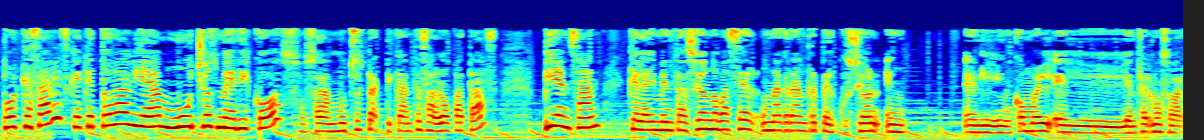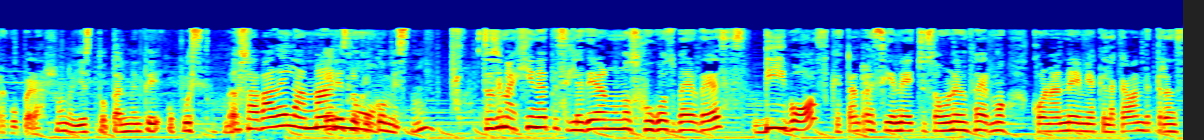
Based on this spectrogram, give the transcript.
Porque sabes qué? que todavía muchos médicos, o sea, muchos practicantes alópatas, piensan que la alimentación no va a ser una gran repercusión en, cómo el, el enfermo se va a recuperar. Bueno, y es totalmente opuesto. ¿no? O sea, va de la mano. Eres lo que comes, ¿no? Entonces imagínate si le dieran unos jugos verdes vivos, que están recién hechos a un enfermo con anemia, que le acaban de trans-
